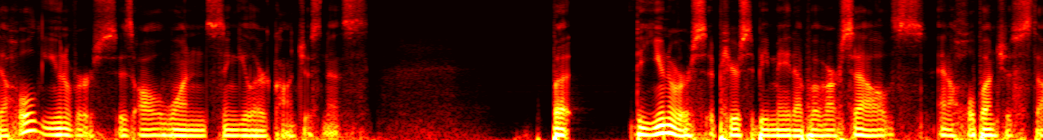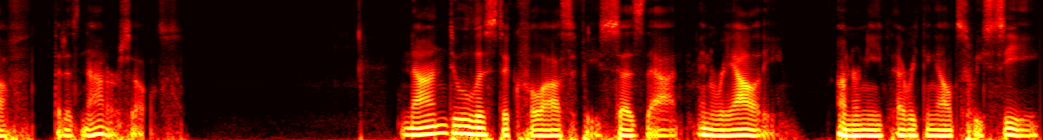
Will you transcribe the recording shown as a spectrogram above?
the whole universe is all one singular consciousness. But the universe appears to be made up of ourselves and a whole bunch of stuff that is not ourselves. Non dualistic philosophy says that, in reality, underneath everything else we see,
